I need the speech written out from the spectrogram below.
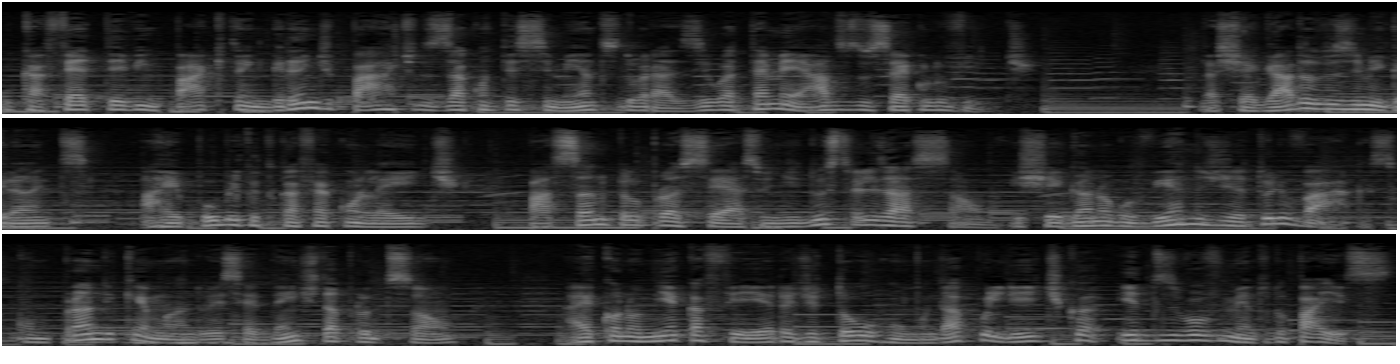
o café teve impacto em grande parte dos acontecimentos do Brasil até meados do século XX da chegada dos imigrantes, à República do Café com Leite, passando pelo processo de industrialização e chegando ao governo de Getúlio Vargas, comprando e queimando o excedente da produção, a economia cafeeira ditou o rumo da política e do desenvolvimento do país.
